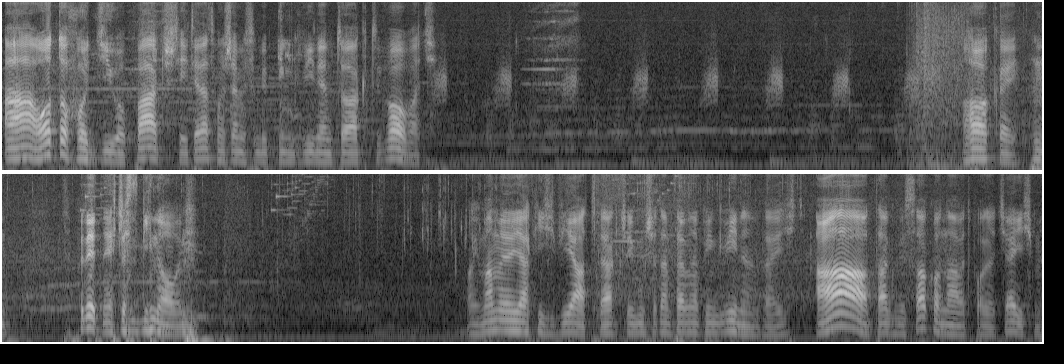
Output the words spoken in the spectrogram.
A, o to chodziło, patrzcie. I teraz możemy sobie pingwinem to aktywować. Okej. Hm. Sprytnie, jeszcze zginąłem. Oj, mamy jakiś wiatrak, czyli muszę tam pewno pingwinem wejść. A, tak wysoko nawet polecieliśmy.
